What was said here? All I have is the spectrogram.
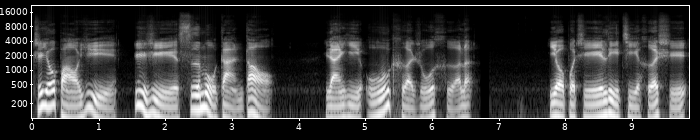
只有宝玉日日思慕感到，然亦无可如何了。又不知历几何时，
